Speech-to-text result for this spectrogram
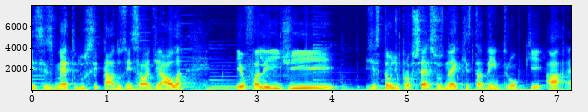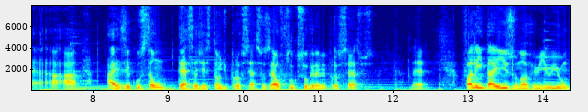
esses métodos citados em sala de aula, eu falei de gestão de processos, né, que está dentro que a, a, a execução dessa gestão de processos é o fluxograma de processos, né? Falei da ISO 9001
